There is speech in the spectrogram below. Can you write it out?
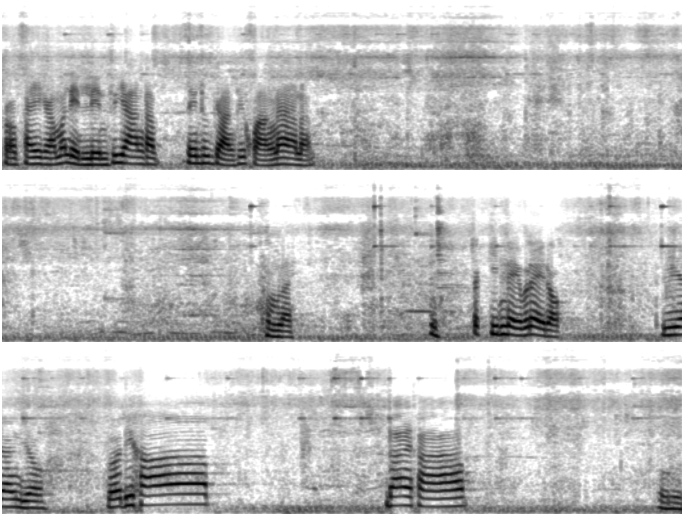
ปลอดภัยกับมาเล่นเลนทุกอย่างครับ เล่นทุกอย่างที่ขวางหน้านะครับทำไรจะกินได้ไม่ได้ดอกเพียงเดียว สวัสดีครับ ได้ครับอืม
